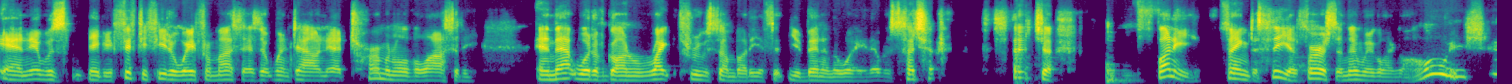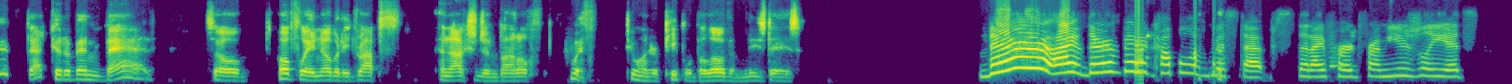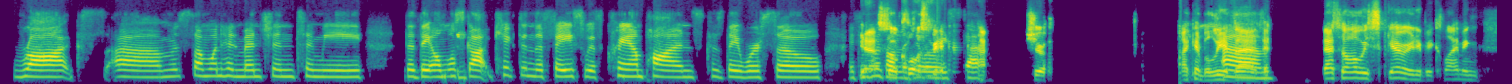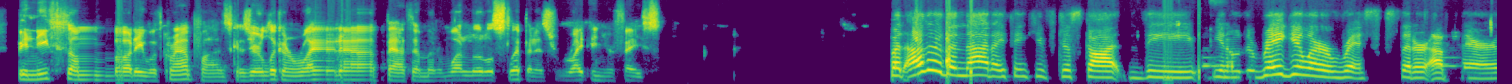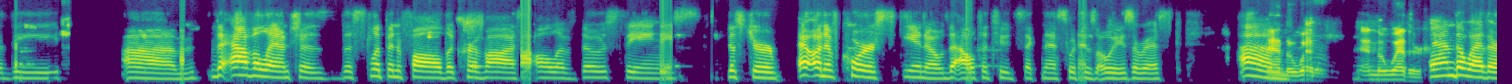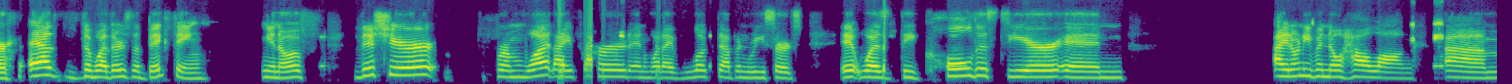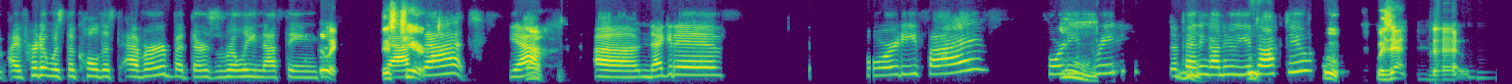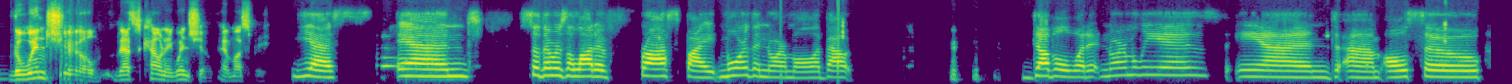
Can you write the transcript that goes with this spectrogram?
And it was maybe 50 feet away from us as it went down at terminal velocity. And that would have gone right through somebody if it, you'd been in the way. That was such a such a funny thing to see at first. And then we we're going, holy shit. that could have been bad. So hopefully nobody drops an oxygen bottle with 200 people below them these days. There, I there have been a couple of missteps that I've heard from. Usually, it's rocks. Um, someone had mentioned to me that they almost got kicked in the face with crampons because they were so. I think yeah, it was so on the Hillary step. Sure, I can believe um, that. That's always scary to be climbing beneath somebody with crampons because you're looking right up at them, and one little slip and it's right in your face but other than that i think you've just got the you know the regular risks that are up there the um the avalanches the slip and fall the crevasse all of those things. Just your and of course you know the altitude sickness which is always a risk. Um and the weather and the weather. And the weather. And the weather's a big thing. You know if this year from what i've heard and what i've looked up and researched it was the coldest year in I don't even know how long. Um, I've heard it was the coldest ever, but there's really nothing really? this year. That yeah, uh, negative 45, 43, Ooh. depending Ooh. on who you Ooh. talk to. Was that the, the wind chill? That's counting wind chill. It must be. Yes. And so there was a lot of frostbite more than normal, about double what it normally is. And um, also,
